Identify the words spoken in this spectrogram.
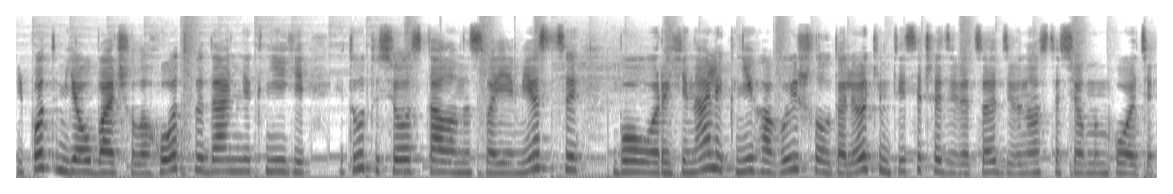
І потым я ўбачыла год выдання кнігі і тут усё стала на свае месцы, бо ў арыгінале кніга выйшла ў далёкім 1997 годзе.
